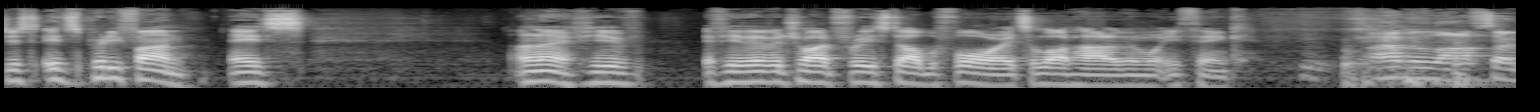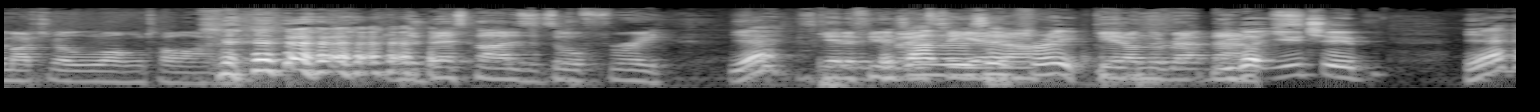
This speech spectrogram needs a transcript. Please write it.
just it's pretty fun. It's I don't know if you've if you've ever tried freestyle before, it's a lot harder than what you think. I haven't laughed so much in a long time. and the best part is it's all free. Yeah, Just get a few It's mates 100% together, free. get on the rap you got YouTube. Yeah,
